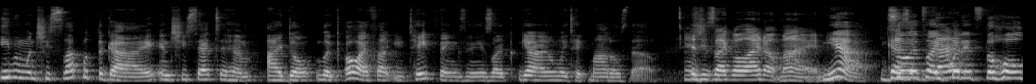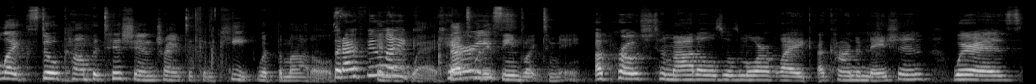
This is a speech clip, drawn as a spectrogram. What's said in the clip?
even when she slept with the guy and she said to him, I don't, like, oh, I thought you tape things. And he's like, yeah, I only take models though. And she's like, "Well, I don't mind." Yeah. So it's like, that- but it's the whole, like, still competition trying to compete with the models. But I feel in like that. That's what it Carrie's- seemed like to me. approach to models was more of like a condemnation, whereas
